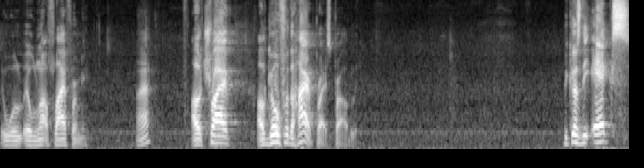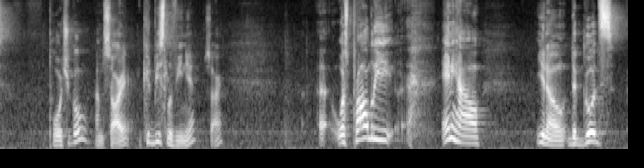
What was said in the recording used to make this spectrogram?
it will, it will not fly for me. Huh? I'll try, I'll go for the higher price probably. Because the X, Portugal, I'm sorry, it could be Slovenia, sorry, uh, was probably, anyhow, you know, the goods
